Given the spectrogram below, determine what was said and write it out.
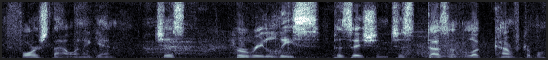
force that one again. Just her release position just doesn't look comfortable.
